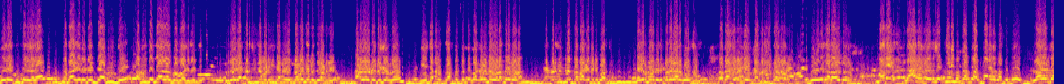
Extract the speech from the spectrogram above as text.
మీరే చూశారు కదా? ప్రభాకర్ రెడ్డి అంటే అభివృద్ధి అభివృద్ధి అంటే ఆదాల ప్రభాకర్ రెడ్డి. ఈ రోజు ఎక్కడ చూసినా కూడా ఈ జనం ఈ ప్రపంచంలో చూడండి. అరవై ఒకటో డివిజన్లో ఈ జనం క్లబ్ చుట్టుపక్కల ఉండే వాళ్ళందరూ కూడా ఎక్కడ చూసినా ప్రభాకర్ రెడ్డి కోసం జగన్మోహన్ రెడ్డి పథకాల కోసం ప్రభాకర్ రెడ్డి చేసిన అభివృద్ధి కోసం ఈ విధంగా రావడం రానున్న రోజుల్లో టీడీపీ ప్రభుత్వ అధికారులకు వస్తుంది రోడ్లలో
